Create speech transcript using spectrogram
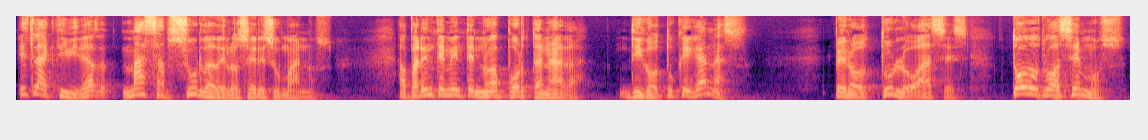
Es la actividad más absurda de los seres humanos. Aparentemente no aporta nada. Digo, ¿tú qué ganas? Pero tú lo haces. Todos lo hacemos.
